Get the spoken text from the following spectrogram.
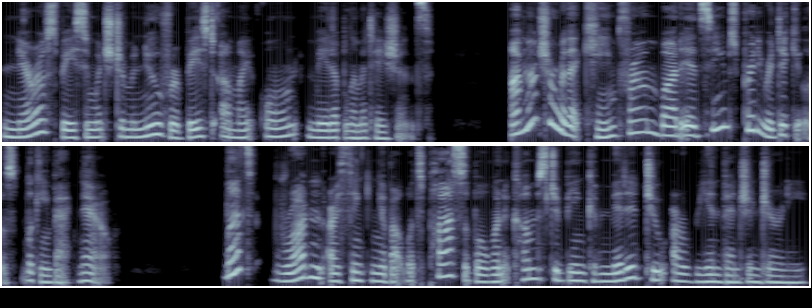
narrow space in which to maneuver based on my own made up limitations. I'm not sure where that came from, but it seems pretty ridiculous looking back now. Let's broaden our thinking about what's possible when it comes to being committed to our reinvention journey.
